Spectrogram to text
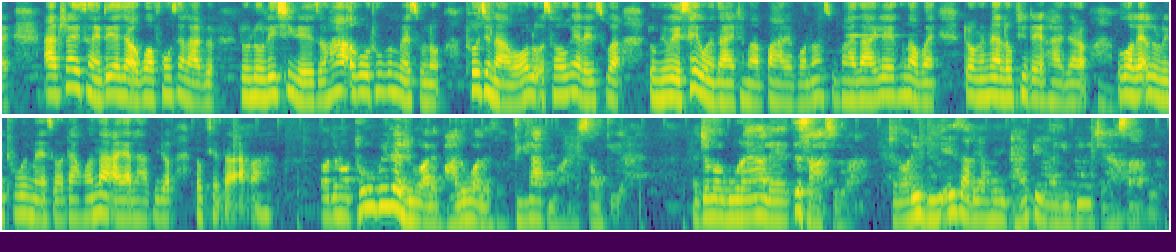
တယ်အာ try ဆိုင်တရက်ကြောက်အကိုကဖုန်းဆက်လာပြီးလိုလိုလေးရှိတယ်ဆိုတော့ဟာအကိုထိုးပေးမယ်ဆိုတော့ထိုးချင်တာပေါ့လို့အစောကလည်းဆုကလိုမျိုးကြီးစိတ်ဝင်စားတဲ့ထင်မှာပါတယ်ပေါ့နော်ဆုဘာသာကြီးလဲခုနောက်ပိုင်းတော်များများလှုပ်ဖြစ်တဲ့အခါကျတော့အကိုကလည်းအဲ့လိုလေးထိုးပေးမယ်ဆိုတော့ဒါဝမ်းသာအားရလာပြီးတော့လှုပ်ဖြစ်သွားတာပါ အော်ကျွန်တော်ထိုးပေးတဲ့လူကလည်းဘာလို့ရလဲဆိုတော့တီလာတူပါလေစောင့်ကြည့်ရတယ်။အဲကျွန်တော်ကိုယ်တိုင်ကလည်းတစ္ဆာဆိုတာကျွန်တော်ဒီဒီအိစာတရားမေးဒီခိုင်းပညာယူပြီးအချိန်စပြီးတော့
